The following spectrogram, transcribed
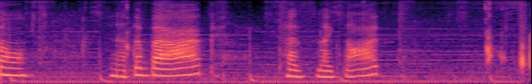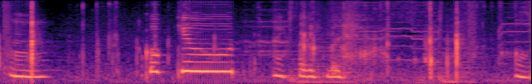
And at the back, it has like that. Mm. Ko cute! Ay, balik-balik. Oh.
